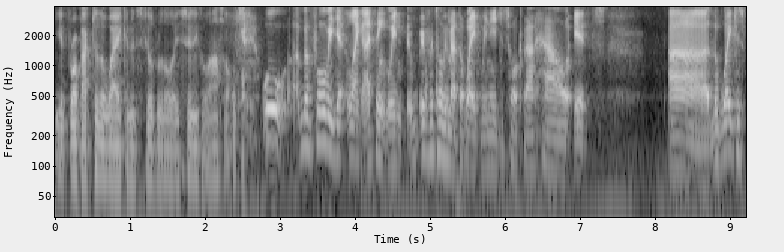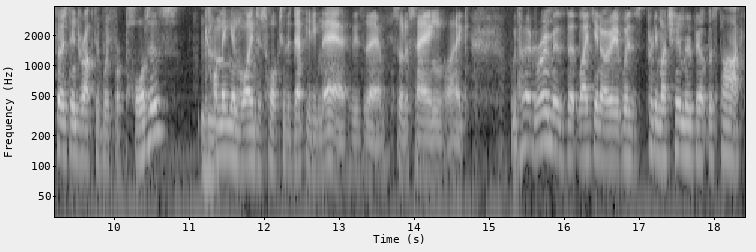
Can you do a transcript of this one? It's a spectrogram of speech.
You get brought back to the wake, and it's filled with all these cynical assholes. Well, before we get like, I think we, if we're talking about the wake, we need to talk about how it's uh, the wake is first interrupted with reporters Mm-hmm. coming and wanting to talk to the deputy mayor who's there, sort of saying like, we've heard rumors that like you know it was pretty much him who built this park,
